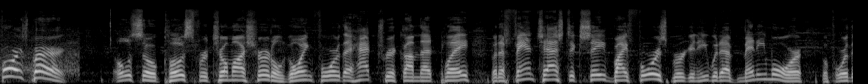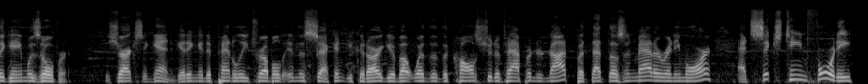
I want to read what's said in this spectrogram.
Forsberg. Also close for Tomas Hertl, going for the hat trick on that play, but a fantastic save by Forsberg, and he would have many more before the game was over. The Sharks, again, getting into penalty trouble in the second. You could argue about whether the call should have happened or not, but that doesn't matter anymore. At 16:40,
